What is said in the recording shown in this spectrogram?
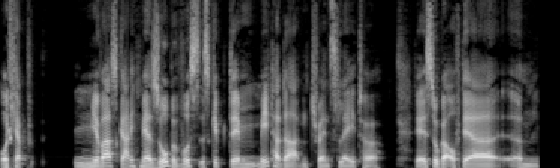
Und ich habe mir war es gar nicht mehr so bewusst, es gibt den Metadaten Translator. Der ist sogar auf der ähm,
